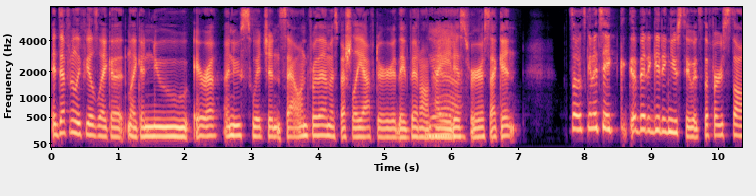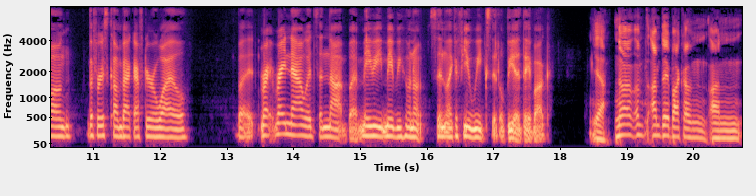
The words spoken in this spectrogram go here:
it definitely feels like a like a new era, a new switch in sound for them, especially after they've been on Yeah. hiatus for a second. So it's gonna take a bit of getting used to. It's the first song, the first comeback after a while. But right right now it's a not, but maybe maybe who knows in like a few weeks it'll be a debug. Yeah. No, I'm I'm Daebak on on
